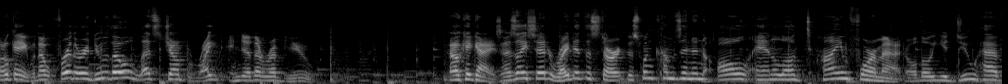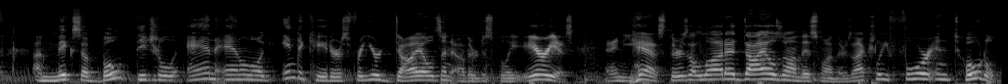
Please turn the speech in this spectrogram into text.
Okay, without further ado though, let's jump right into the review. Okay guys, as I said right at the start, this one comes in an all analog time format, although you do have a mix of both digital and analog indicators for your dials and other display areas. And yes, there's a lot of dials on this one. There's actually four in total,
